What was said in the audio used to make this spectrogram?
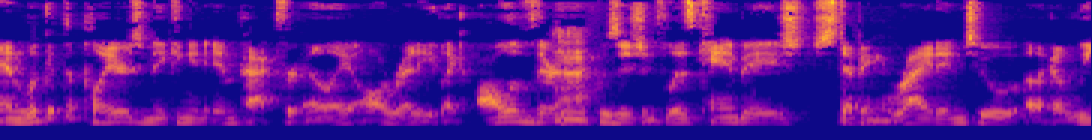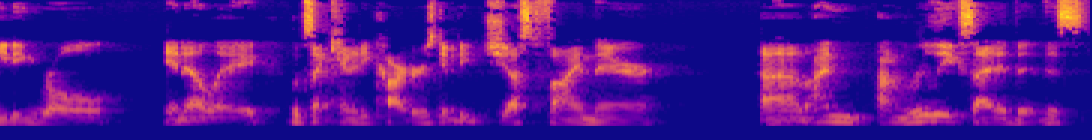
And look at the players making an impact for LA already. Like all of their acquisitions, Liz Cambage stepping right into like a leading role in LA. Looks like Kennedy Carter is going to be just fine there. Um, I'm I'm really excited that this.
